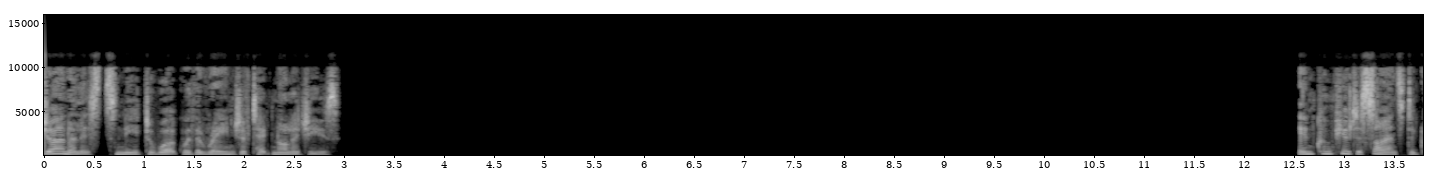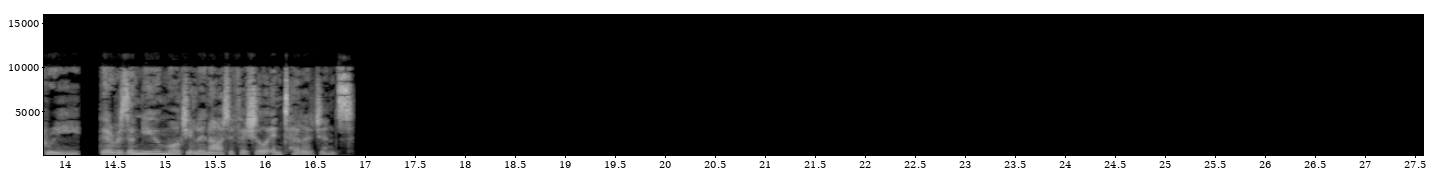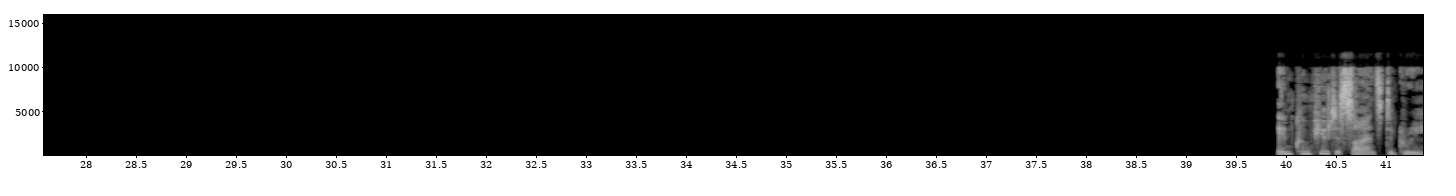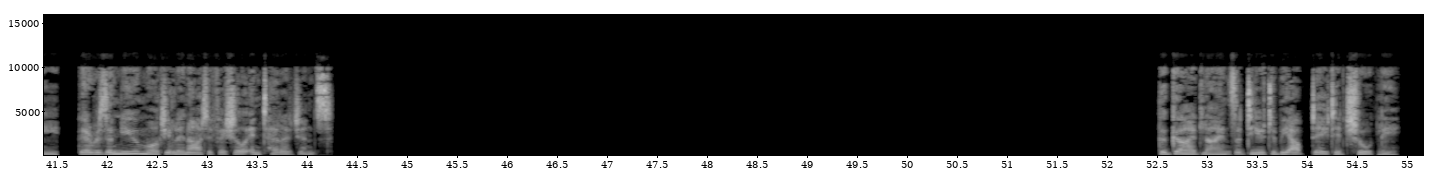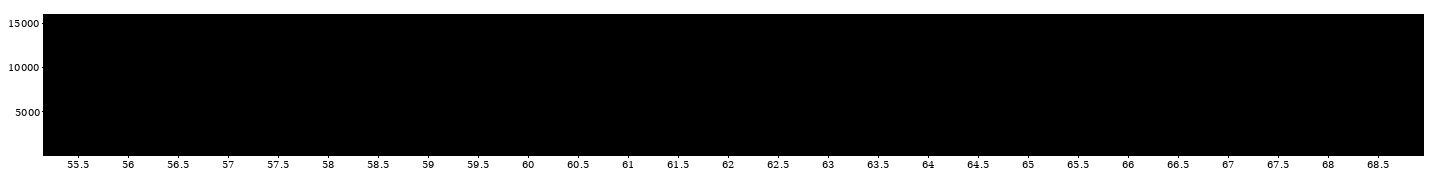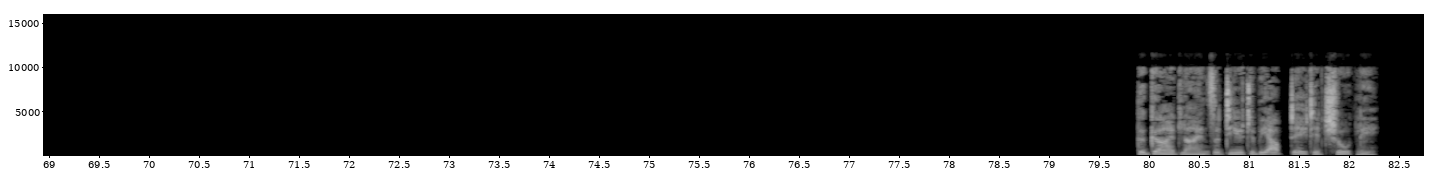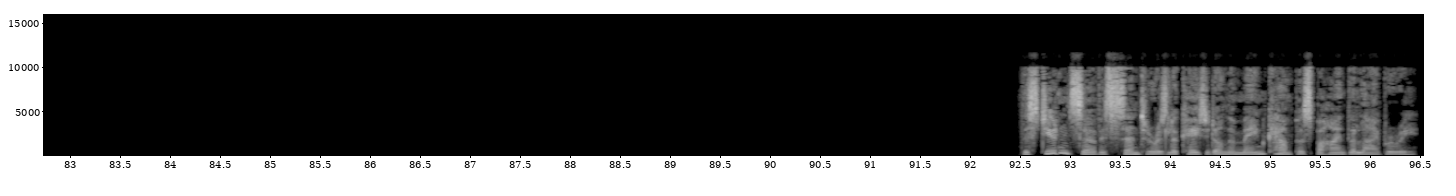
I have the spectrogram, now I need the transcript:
Journalists need to work with a range of technologies. In computer science degree, there is a new module in artificial intelligence. In computer science degree, there is a new module in artificial intelligence. The guidelines are due to be updated shortly. The guidelines are due to be updated shortly. The Student Service Center is located on the main campus behind the library.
